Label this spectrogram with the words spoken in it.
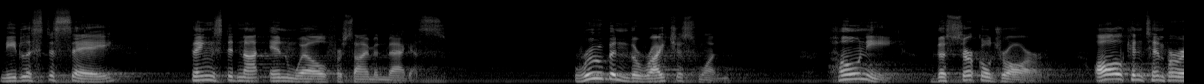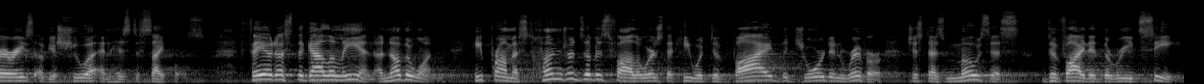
Needless to say, things did not end well for Simon Magus. Reuben the righteous one, Honi the circle drawer, all contemporaries of Yeshua and his disciples. Theudas the Galilean, another one, he promised hundreds of his followers that he would divide the Jordan River just as Moses divided the Reed Sea.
